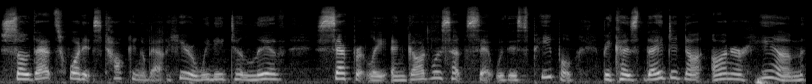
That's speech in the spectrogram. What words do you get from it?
So that's what it's talking about here. We need to live separately. And God was upset with his people because they did not honor him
